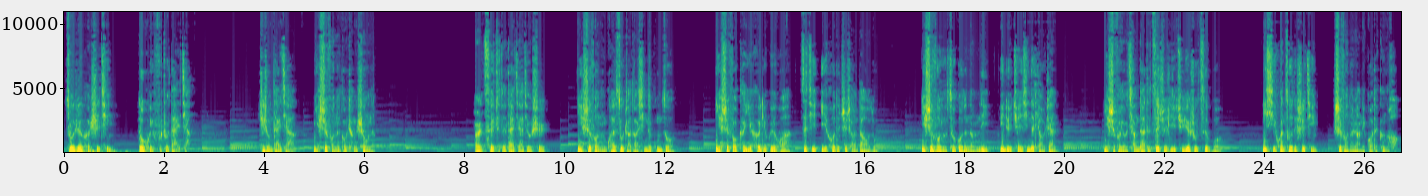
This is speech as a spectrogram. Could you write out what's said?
做任何事情，都会付出代价。这种代价，你是否能够承受呢？而辞职的代价就是，你是否能快速找到新的工作？你是否可以合理规划自己以后的职场道路？你是否有足够的能力应对全新的挑战？你是否有强大的自制力去约束自我？你喜欢做的事情是否能让你过得更好？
